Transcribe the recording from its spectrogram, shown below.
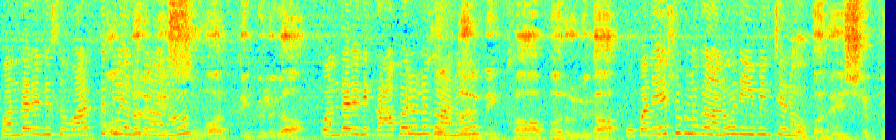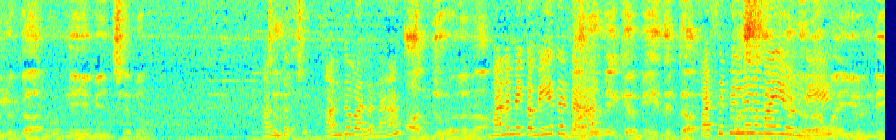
కొందరిని సువార్తికులుగాను కొందరిని సువార్థికులుగా కొందరిని కాపరులుగాను కాపరులుగా ఉపదేశకులుగాను నియమించెను. ఉపదేశకులుగాను నియమించెను. అందువలన అందువలన మనమిక మీదట మనమిక మీదట పసిపిల్లలమై ఉండి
